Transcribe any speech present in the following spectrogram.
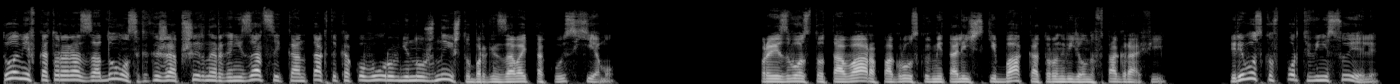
Томми в который раз задумался, какая же обширная организация и контакты какого уровня нужны, чтобы организовать такую схему. Производство товара, погрузка в металлический бак, который он видел на фотографии. Перевозка в порт в Венесуэле.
